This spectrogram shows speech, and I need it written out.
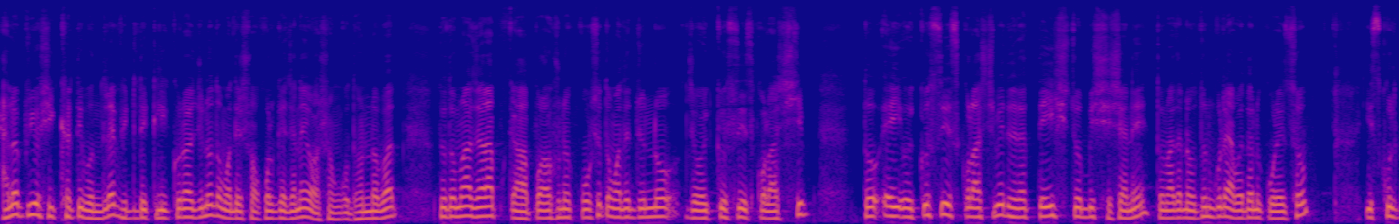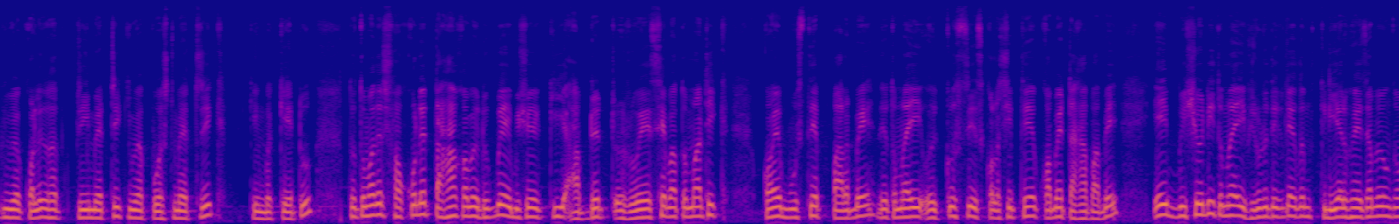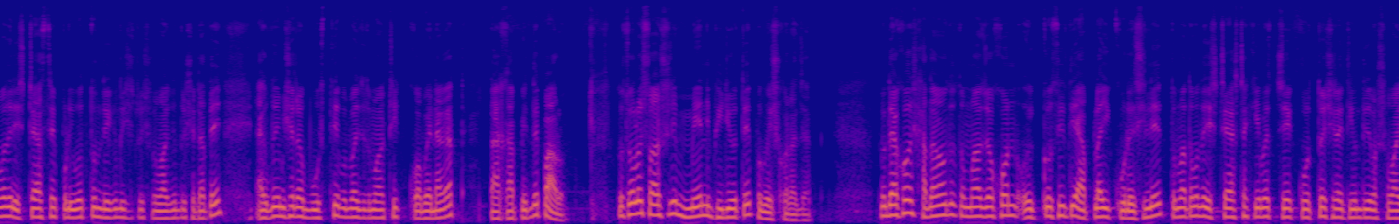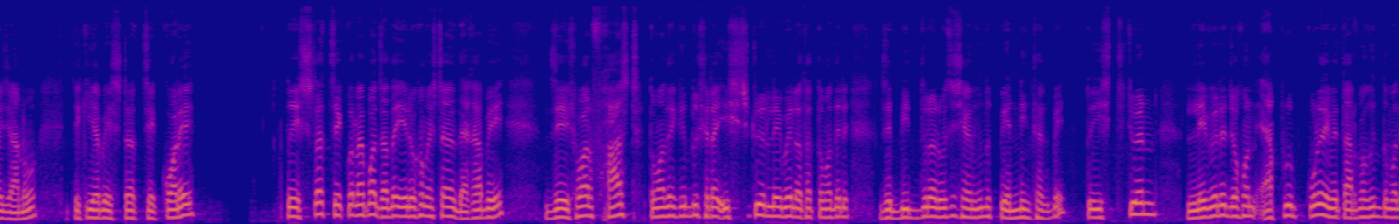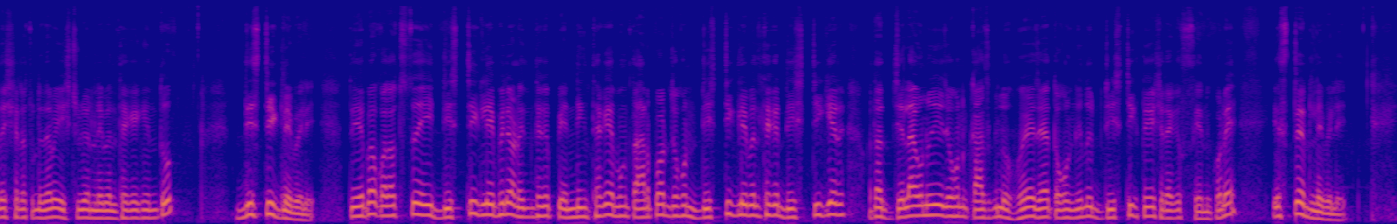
Hello প্রিয় শিক্ষার্থী বন্ধুরা, ভিডিওতে ক্লিক করার জন্য তোমাদের সকলকে জানাই অসংখ্য ধন্যবাদ। তো তোমরা যারা পড়াশোনা করছ, তোমাদের জন্য যে ঐক্যশ্রী স্কলারশিপ তো এই ঐক্যশ্রী স্কলারশিপে দু হাজার তেইশ চব্বিশ সেশনে তোমরা যারা নতুন করে আবেদন করেছ, স্কুল কিংবা কলেজ অর্থাৎ প্রি ম্যাট্রিক কিংবা পোস্ট ম্যাট্রিক কিংবা কে টু। তো তোমাদের সকলের টাকা কবে ঢুকবে? এই বিষয়ে কি আপডেট রয়েছে বা তোমরা ঠিক কবে বুঝতে পারবে যে তোমরা এই ঐক্যশ্রী স্কলারশিপ থেকে কবে টাকা পাবে? এই বিষয়টি তোমরা এই ভিডিওটি দেখলে একদম ক্লিয়ার হয়ে যাবে এবং তোমাদের স্ট্যাটাসের পরিবর্তন দেখে কিন্তু সেটা- তোমরা কিন্তু সেটাতে একদম বিষয়টা বুঝতে পারবে যে তোমরা ঠিক কবে নাগাদ টাকা পেতে পারো। তো চলো সরাসরি মেন ভিডিওতে প্রবেশ করা যাক। তো দেখো, সাধারণত তোমরা যখন ঐক্যশ্রীতে অ্যাপ্লাই করেছিলে, তোমরা তোমাদের স্ট্যাটাসটা কীভাবে চেক করতে সেটা কিন্তু তোমরা সবাই জানো যে কীভাবে স্ট্যাটাস চেক করে। তো এক্সট্রা চেক করার পর যাদের এরকম স্ট্যাটাস দেখাবে যে সবার ফার্স্ট তোমাদের কিন্তু সেটা ইনস্টিটিউট লেভেল অর্থাৎ তোমাদের যে বিদ্যালয় রয়েছে সেখানে কিন্তু পেন্ডিং থাকবে। তো স্টুডেন্ট লেভেলে যখন অ্যাপ্রুভ করে দেবে, তারপর কিন্তু তোমাদের সেটা চলে যাবে স্টুডেন্ট লেভেল থেকে কিন্তু ডিস্ট্রিক্ট লেভেলে তো এরপর কথা হচ্ছে এই ডিস্ট্রিক্ট লেভেলে অনেকদিন থেকে পেন্ডিং থাকে এবং তারপর যখন ডিস্ট্রিক্ট লেভেল থেকে ডিস্ট্রিক্টের অর্থাৎ জেলা অনুযায়ী যখন কাজগুলো হয়ে যায়, তখন কিন্তু ডিস্ট্রিক্ট থেকে সেটাকে সেন্ড করে স্টেট লেভেলে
